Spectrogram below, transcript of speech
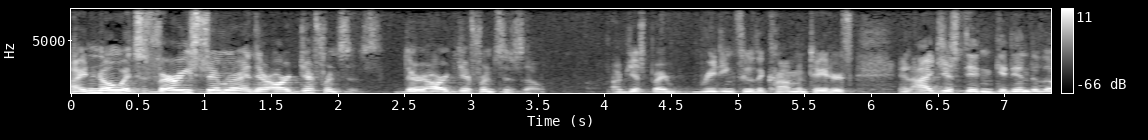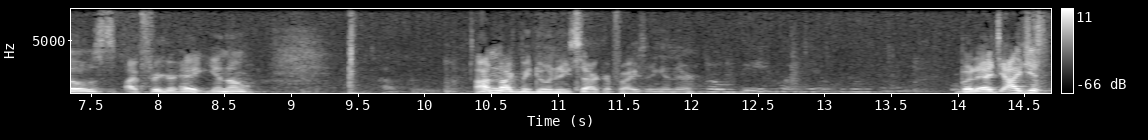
I know it's very similar, and there are differences. There are differences, though. I'm just by reading through the commentators, and I just didn't get into those. I figured, hey, you know, I'm not going to be doing any sacrificing in there. Will be what it will be. But I, I just,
